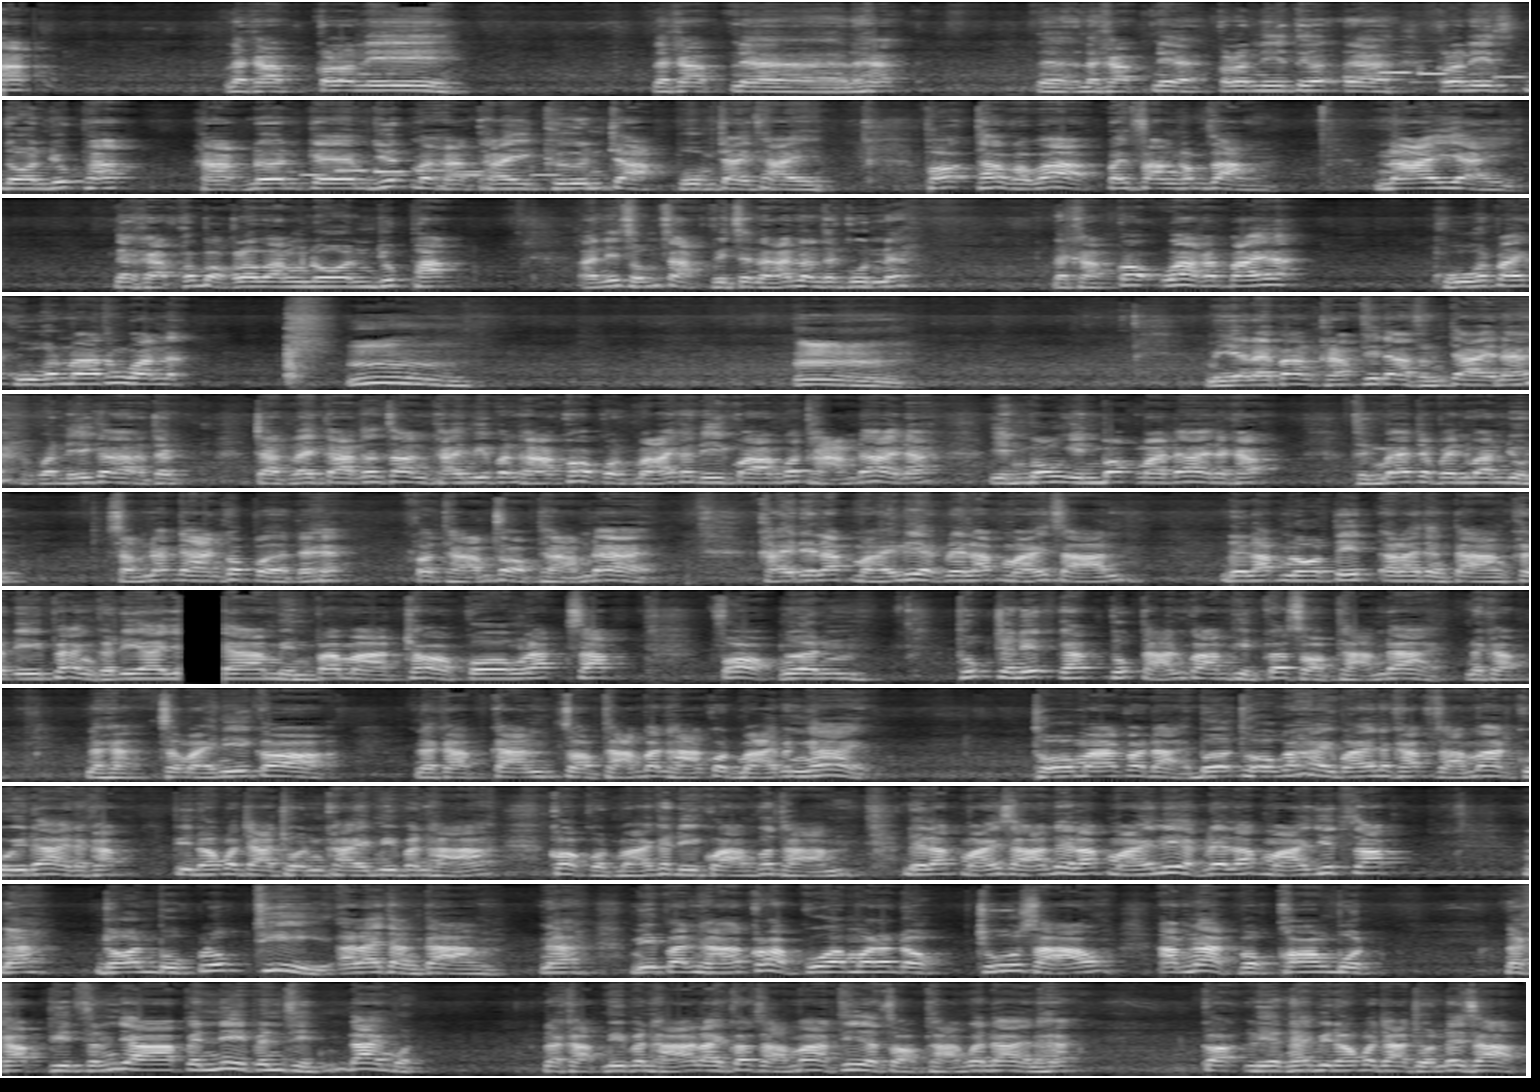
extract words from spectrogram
พักนะครับ กรณีนะครับเนี่ยนะฮะเนี่ยนะครับเนี่ยกรณีเตือนกรณีโดนยุบพักหากเดินเกมยึดมหาไทยคืนจากภูมิใจไทย เพราะเท่ากับว่าไปฟังคำสั่งนายใหญ่นะครับเขาบอกระวังโดนยุบพัก อันนี้สมศักดิ์ปริศนานันทกุลนะนะครับ ก็ว่ากันไปละขู่กันไปขู่กันมาทั้งวันอะอืม อืม มีอะไรบ้างครับที่น่าสนใจนะ วันนี้ก็อาจจะจัดรายการสั้นๆ ใครมีปัญหาข้อกฎหมายคดีความก็ถามได้นะ อินบงอินบ็อกมาได้นะครับ ถึงแม้จะเป็นวันหยุดสำนักงานก็เปิดนะฮะก็ถามสอบถามได้ ใครได้รับหมายเรียกได้รับหมายสารได้รับโนติสอะไรต่างๆ คดีแพ่งคดีอาญาหมิ่นประมาทช่อโกงลักทรัพย์ ฟอกเงินทุกชนิดครับ ทุกฐานความผิดก็สอบถามได้นะครับนะฮะสมัยนี้ก็นะครับการสอบถามปัญหากฎหมายมันง่าย ทรมาก็ได้ เบอร์โทรก็ให้ไว้นะครับ สามารถคุยได้นะครับ พี่น้องประชาชนใครมีปัญหาข้อกฎหมายคดีความก็ถาม ได้รับหมายสารได้รับหมายเรียกได้รับหมายยึดทรัพย์นะโดนบุกรุกที่อะไรต่างๆนะมีปัญหาครอบครัวมรดกชู้สาวอำนาจปกครองบุตรนะครับ ผิดสัญญาเป็นหนี้เป็นสินได้หมดนะครับ มีปัญหาอะไรก็สามารถที่จะสอบถามกันได้นะฮะก็เรียนให้พี่น้องประชาชนได้ทราบ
